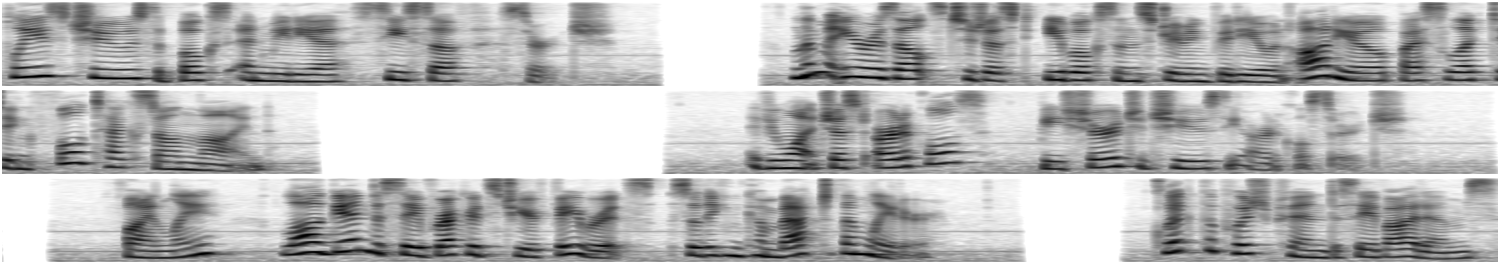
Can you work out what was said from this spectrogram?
please choose the Books and Media CSUF search. Limit your results to just ebooks and streaming video and audio by selecting Full Text Online. If you want just articles, be sure to choose the article search. Finally, log in to save records to your favorites so they can come back to them later. Click the push pin to save items,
